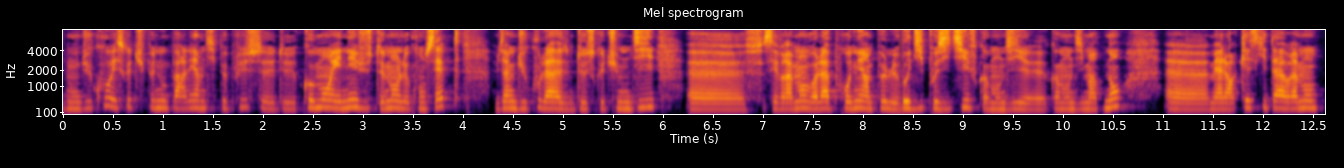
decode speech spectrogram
donc du coup, est-ce que tu peux nous parler un petit peu plus euh, de comment est né justement le concept? Bien que du coup, là, de ce que tu me dis, euh, c'est vraiment, voilà, prôner un peu le body positive, comme on dit, comme on dit maintenant. mais alors, qu'est-ce qui t'a vraiment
